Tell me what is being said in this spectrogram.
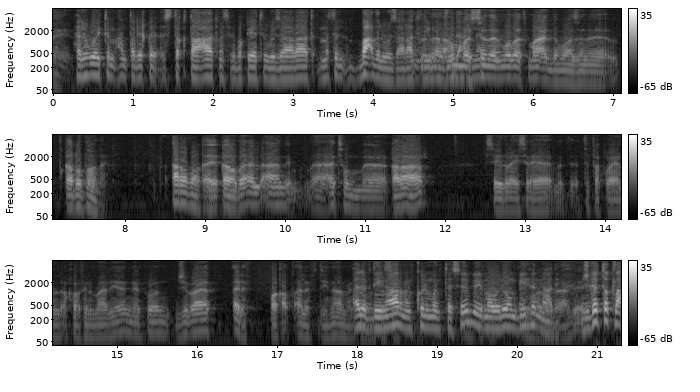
إيه. هل هو يتم عن طريق استقطاعات مثل بقية الوزارات مثل بعض الوزارات اللي لا، موجودة هم السنة المضت ما عندهم موازنة قرضونا. قرضوك. اي قرضه الآن عندهم قرار السيد رئيس الهيئة اتفق ويا الأخوة في المالية إنه يكون جبايه ألف. فقط ألف دينار من ألف كل دينار منتسب. من كل منتسب يمولون به النادي. إيش قد تطلع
